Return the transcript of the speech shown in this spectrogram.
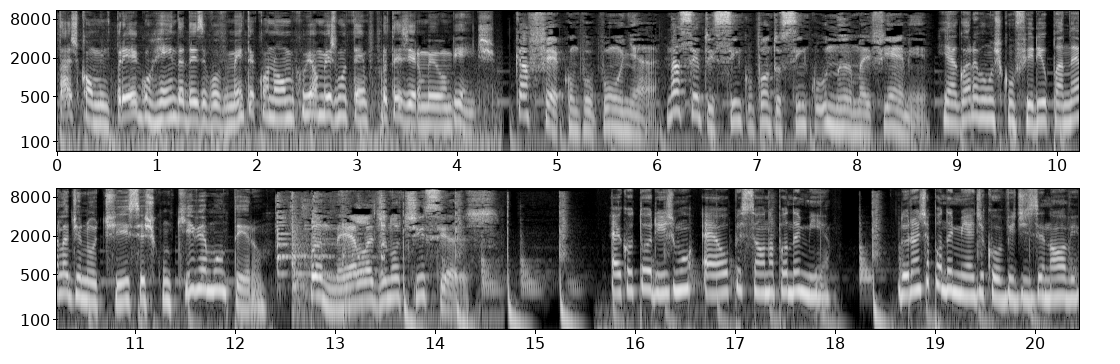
tais como emprego, renda, desenvolvimento econômico e ao mesmo tempo proteger o meio ambiente. Café com Pupunha, na 105.5 Unama FM. E agora vamos conferir o Panela de Notícias com Kívia Monteiro. Panela de Notícias. Ecoturismo é a opção na pandemia. Durante a pandemia de Covid-19,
